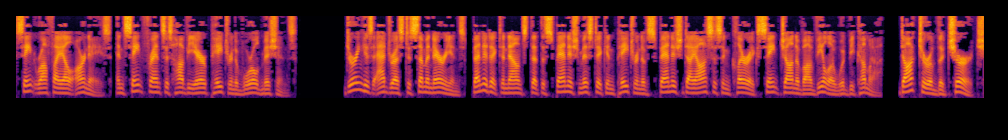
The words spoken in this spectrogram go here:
Saint Raphael Arnaiz, and Saint Francis Xavier patron of world missions. During his address to seminarians, Benedict announced that the Spanish mystic and patron of Spanish diocesan clerics Saint John of Avila would become a Doctor of the Church,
